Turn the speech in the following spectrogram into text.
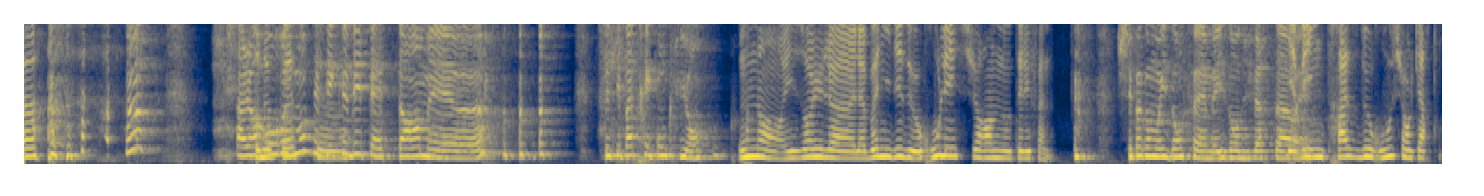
Ah. Alors heureusement c'était que des tests, hein, mais euh... c'était pas très concluant. Non, ils ont eu la, bonne idée de rouler sur un de nos téléphones. Je sais pas comment ils ont fait, mais ils ont dû faire ça. Il y avait une trace de roue sur le carton.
